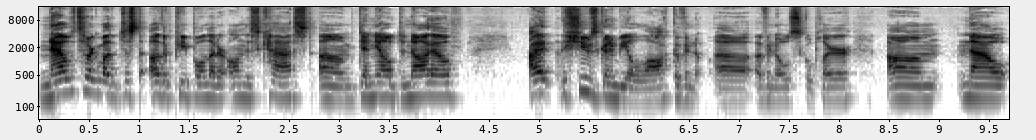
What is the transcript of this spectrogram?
Now let's talk about just the other people that are on this cast. Um, Danielle Donato, I she was going to be a lock of an uh, of an old school player. Um, now,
